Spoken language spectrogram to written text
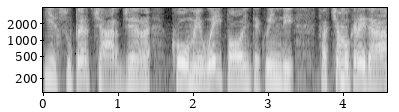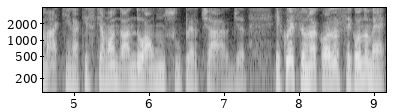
il supercharger come waypoint e quindi facciamo credere alla macchina che stiamo andando a un supercharger. E questa è una cosa secondo me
